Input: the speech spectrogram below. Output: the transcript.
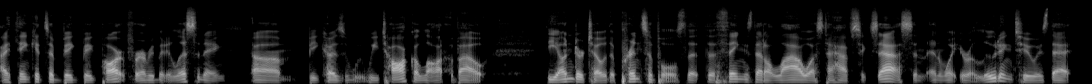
I think it's a big, big part for everybody listening um, because we, we talk a lot about the undertow, the principles, that the things that allow us to have success. And, and what you're alluding to is that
